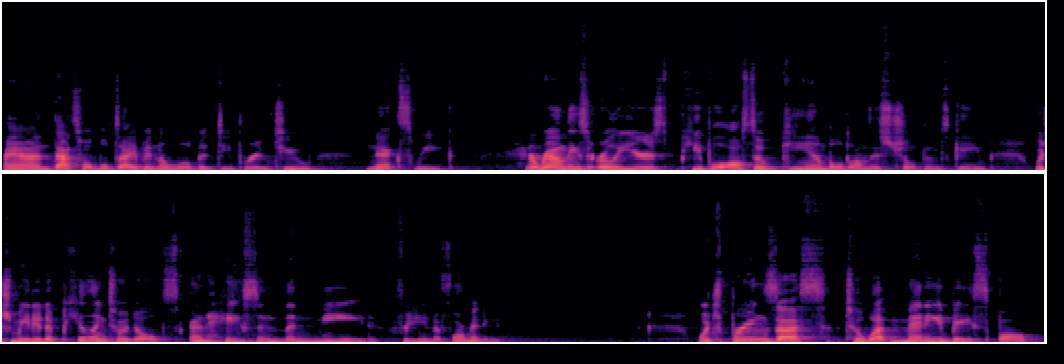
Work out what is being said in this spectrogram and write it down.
And that's what we'll dive in a little bit deeper into next week. And around these early years, people also gambled on this children's game, which made it appealing to adults and hastened the need for uniformity. Which brings us to what many baseball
